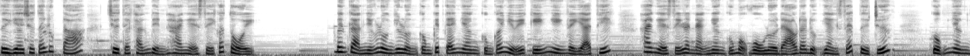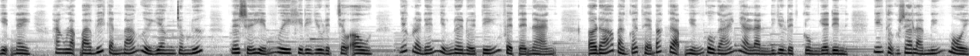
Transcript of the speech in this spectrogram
Từ giờ cho tới lúc đó, chưa thể khẳng định hai nghệ sĩ có tội. Bên cạnh những luồng dư luận công kích cá nhân cũng có nhiều ý kiến nghiêng về giả thiết, hai nghệ sĩ là nạn nhân của một vụ lừa đảo đã được dàn xếp từ trước. Cũng nhân dịp này, hàng loạt bài viết cảnh báo người dân trong nước về sự hiểm nguy khi đi du lịch châu Âu, nhất là đến những nơi nổi tiếng về tệ nạn. Ở đó bạn có thể bắt gặp những cô gái nhà lành đi du lịch cùng gia đình, nhưng thực ra là miếng mồi,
